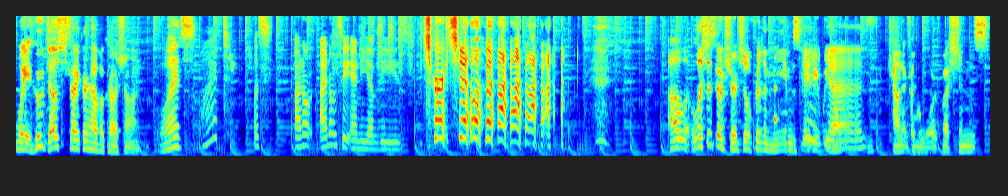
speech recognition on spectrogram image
Wait, who does Striker have a crush on? What? What? Let's. I don't. I don't see any of these. Churchill. Uh, let's just go Churchill for the memes. Maybe we yes. don't count it for the lore questions.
